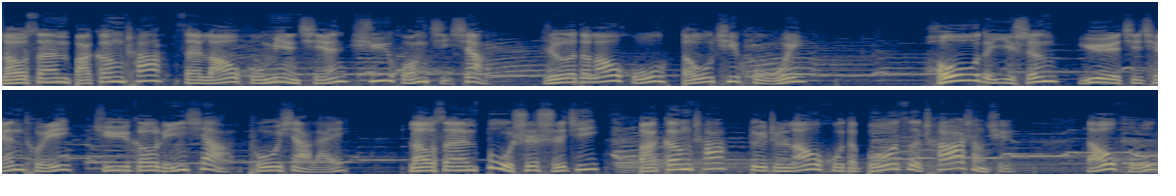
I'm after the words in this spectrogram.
老三把钢叉在老虎面前虚晃几下，惹得老虎抖起虎威，吼的一声跃起前腿，居高临下扑下来。老三不失时机，把钢叉对准老虎的脖子插上去，老虎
